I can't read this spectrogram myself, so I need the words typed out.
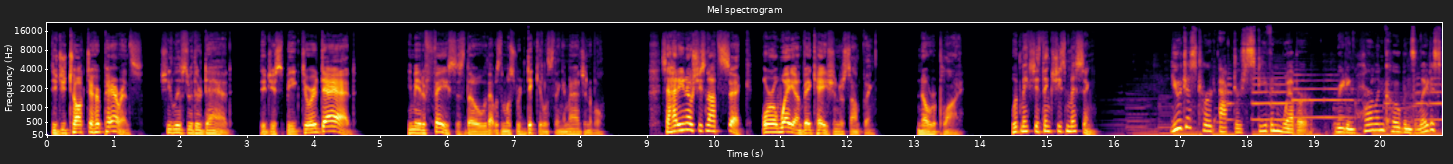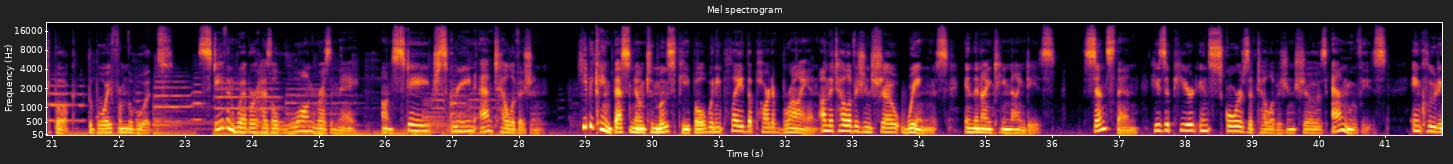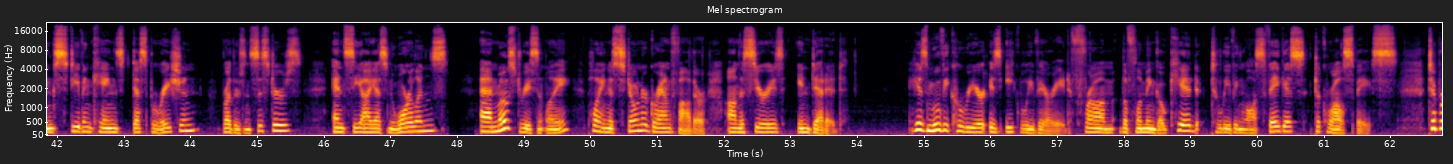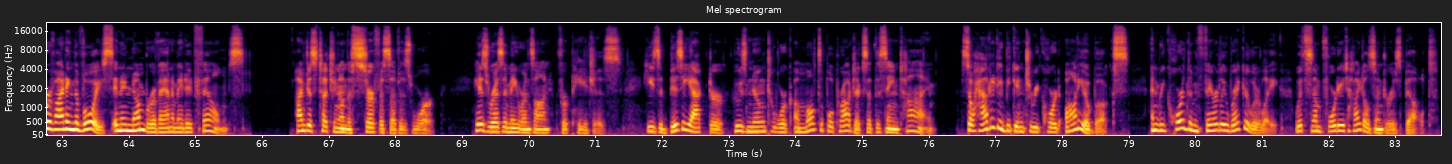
Did you talk to her parents? She lives with her dad. Did you speak to her dad? He made a face as though that was the most ridiculous thing imaginable. So, how do you know she's not sick or away on vacation or something? No reply. What makes you think she's missing? You just heard actor Steven Weber reading Harlan Coben's latest book, The Boy from the Woods. Steven Weber has a long resume on stage, screen, and television. He became best known to most people when he played the part of Brian on the television show Wings in the 1990s. Since then, he's appeared in scores of television shows and movies, including Stephen King's Desperation, Brothers and Sisters, NCIS New Orleans, and most recently, playing a stoner grandfather on the series Indebted. His movie career is equally varied, from The Flamingo Kid to Leaving Las Vegas to Crawl Space, to providing the voice in a number of animated films. I'm just touching on the surface of his work. His resume runs on for pages. He's a busy actor who's known to work on multiple projects at the same time. So, how did he begin to record audiobooks and record them fairly regularly with some 40 titles under his belt?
